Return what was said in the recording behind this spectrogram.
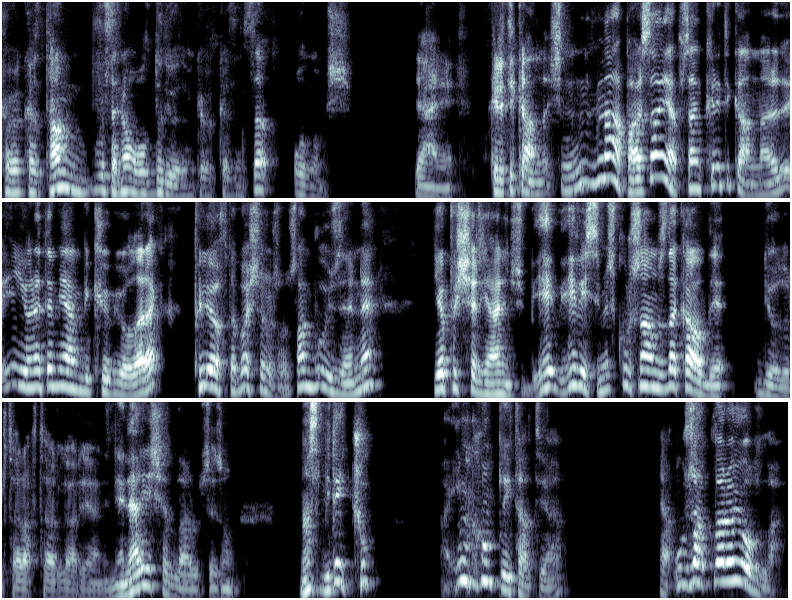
Kirk tam bu sene oldu diyordum Kirk Cousins'a olmamış. Yani kritik anlar. Şimdi ne yaparsan yap. Sen kritik anlarda iyi yönetemeyen bir QB olarak playoff'ta başarısız olsan bu üzerine yapışır. Yani hevesimiz kursağımızda kaldı diyordur taraftarlar yani. Neler yaşadılar bu sezon. Nasıl bir de çok incomplete at ya. Ya uzaklara yolla.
